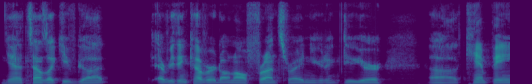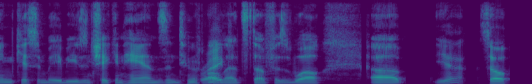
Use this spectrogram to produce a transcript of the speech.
Yeah it sounds like you've got everything covered on all fronts right? And you're going to do your uh, campaign, kissing babies and shaking hands and doing right. all that stuff as well. Uh, yeah. So,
